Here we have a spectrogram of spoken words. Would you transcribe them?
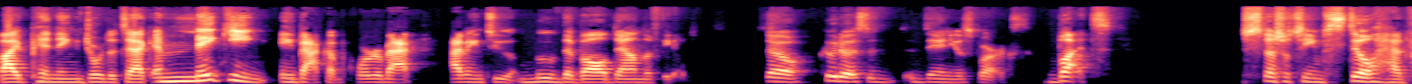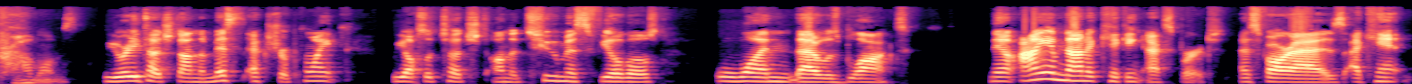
by pinning Georgia Tech and making a backup quarterback having to move the ball down the field. So kudos to Daniel Sparks. But special teams still had problems. We already touched on the missed extra point. We also touched on the two missed field goals, one that was blocked. Now, I am not a kicking expert as far as I can't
